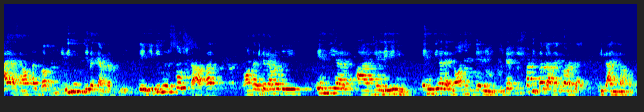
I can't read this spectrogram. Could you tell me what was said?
আয় আছে, অর্থাৎ গভর্নমেন্ট রেভিনিউ যেটাকে আমরা বলি, এই রেভিনিউ সোর্সটা অর্থাৎ অর্থাৎ এটাকে আমরা বলি এনবিআর আর যে রেভিনিউ এনবিআর আর নন এনবিআর রেভিনিউ এটা যদি সঠিকভাবে আদায় করা যায়, এটা ইনকাম হবে।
